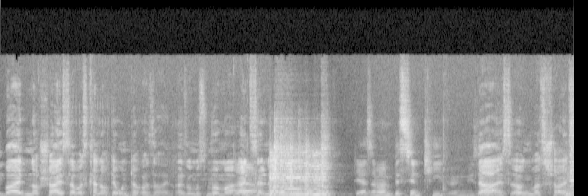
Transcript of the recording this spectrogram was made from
die beiden noch scheiße, aber es kann auch der untere sein. Also müssen wir mal Ja. einzelne. Der ist immer ein bisschen tief irgendwie. So. Da ist irgendwas scheiße.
